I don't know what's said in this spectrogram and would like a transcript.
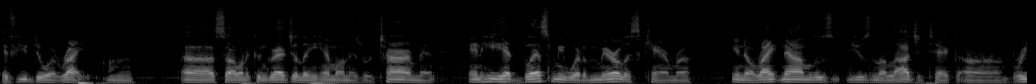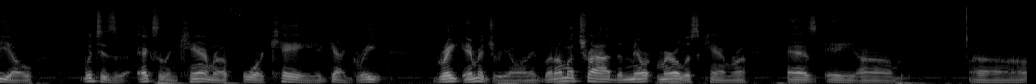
if you do it right. Mm. Uh, so I want to congratulate him on his retirement. And he had blessed me with a mirrorless camera. You know, right now I'm losing, using a Logitech uh, Brio, which is an excellent camera, 4K. It got great, great imagery on it. But I'm gonna try the mir- mirrorless camera as a um, uh,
